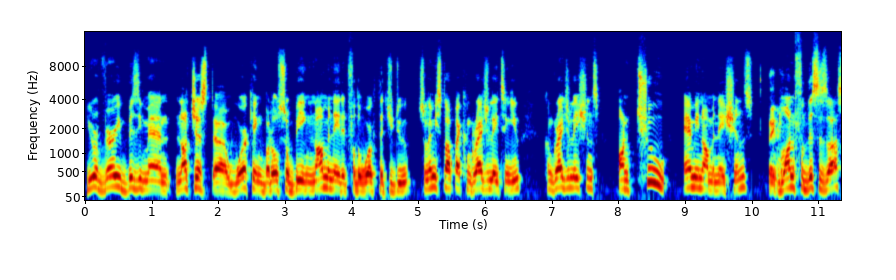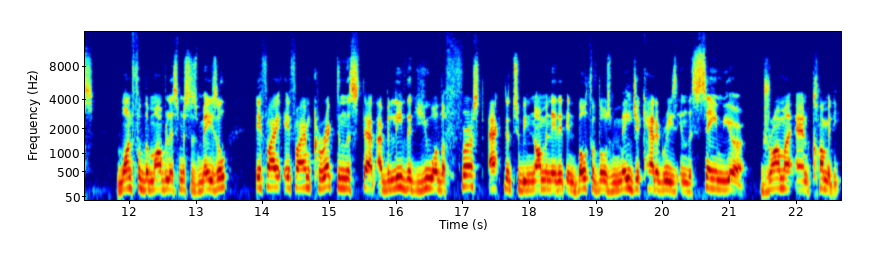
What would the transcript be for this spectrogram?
You're a very busy man, not just uh, working, but also being nominated for the work that you do. So let me start by congratulating you. Congratulations on two Emmy nominations. One for This Is Us, one for The Marvelous Mrs. Maisel. If I if I am correct in this stat, I believe that you are the first actor to be nominated in both of those major categories in the same year, drama and comedy.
